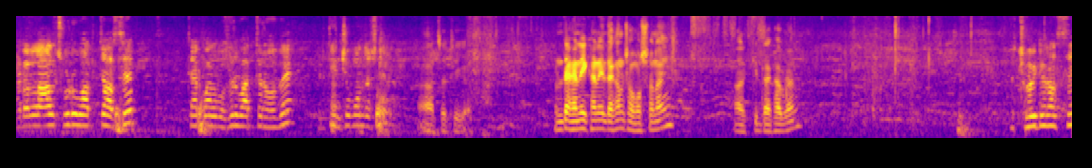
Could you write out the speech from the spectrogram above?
একটা লাল ছোট বাচ্চা আছে চার পাঁচ বছরের বাচ্চার হবে তিনশো পঞ্চাশ টাকা। আচ্ছা ঠিক আছে। দেখেন এখানেই দেখেন সমস্যা নাই। আর কি দেখাবেন? সোয়েটার আছে।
